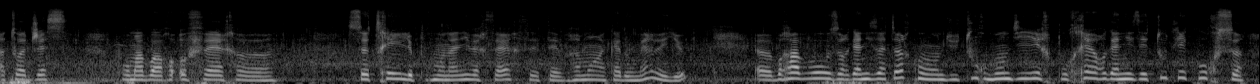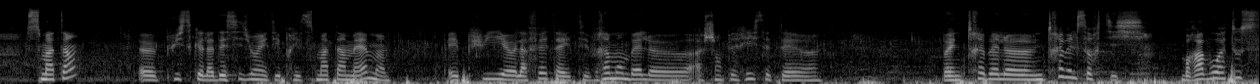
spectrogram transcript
à toi Jess pour m'avoir offert ce trail pour mon anniversaire. C'était vraiment un cadeau merveilleux. Euh, bravo aux organisateurs qui ont dû tout rebondir pour réorganiser toutes les courses ce matin, euh, puisque la décision a été prise ce matin même. Et puis euh, la fête a été vraiment belle à Champéry. C'était bah, une, très belle, une très belle sortie. Bravo à tous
